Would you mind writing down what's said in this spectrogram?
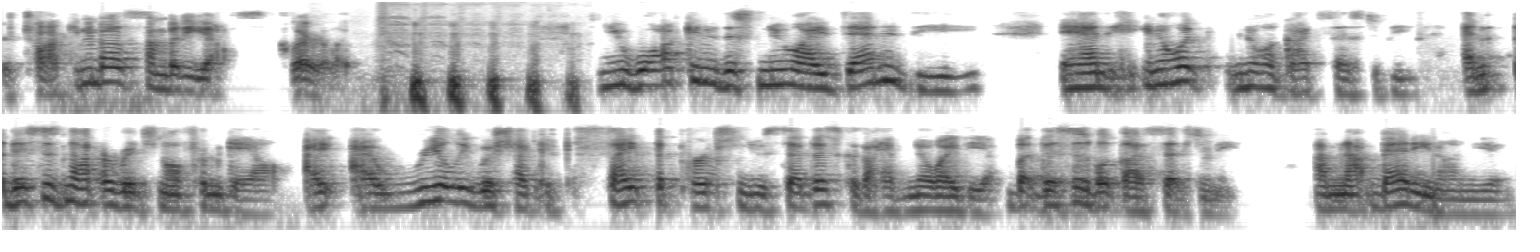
you're talking about somebody else, clearly. you walk into this new identity and you know what you know what god says to me and this is not original from gail i, I really wish i could cite the person who said this because i have no idea but this is what god says to me i'm not betting on you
